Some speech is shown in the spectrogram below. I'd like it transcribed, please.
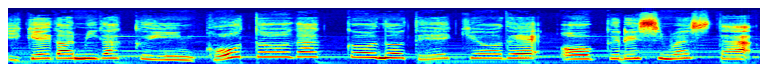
池上学院高等学校の提供でお送りしました。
